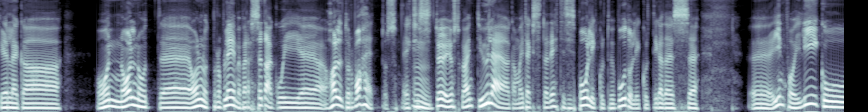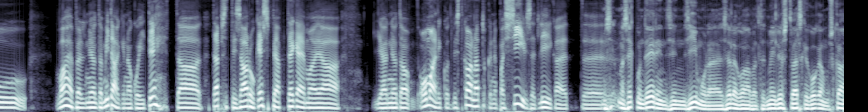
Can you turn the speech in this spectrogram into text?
kellega äh, on olnud äh,, olnud probleeme pärast seda, kui äh, haldur vahetus, ehk siis mm. töö justkui anti üle, aga ma ei tea, kas seda tehti siis poolikult või puudulikult, igatahes äh, info ei liigu, vahepeal nii-öelda midagi nagu ei tehta, täpselt ei saa aru, kes peab tegema ja ja nii-öelda omanikud vist ka natukene passiivsed liiga, et. Ma sekundeerin siin Siimule selle koha pealt, et meil just värske kogemus ka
